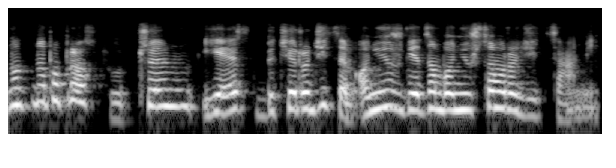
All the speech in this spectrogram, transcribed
no, no po prostu, czym jest bycie rodzicem. Oni już wiedzą, bo oni już są rodzicami.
